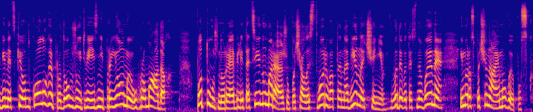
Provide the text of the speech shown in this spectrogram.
Вінницькі онкологи продовжують виїзні прийоми у громадах. Потужну реабілітаційну мережу почали створювати на Вінниччині. Ви дивитесь новини, і ми розпочинаємо випуск.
